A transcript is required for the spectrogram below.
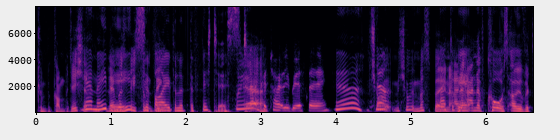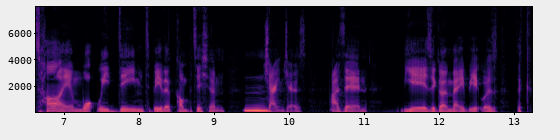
com- competition. yeah, maybe there must be something. survival of the fittest. Well, That could totally be a thing. Yeah. I'm sure, yeah. it, I'm sure it must be. And, and, be it. and of course, over time, what we deem to be the competition Mm. changes. As in, years ago, maybe it was the c-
